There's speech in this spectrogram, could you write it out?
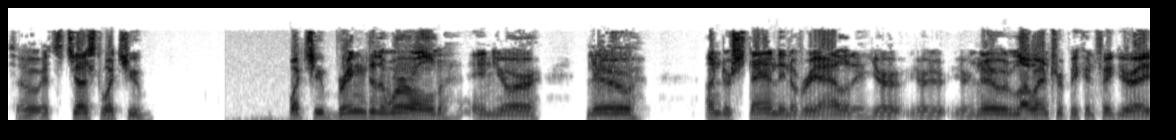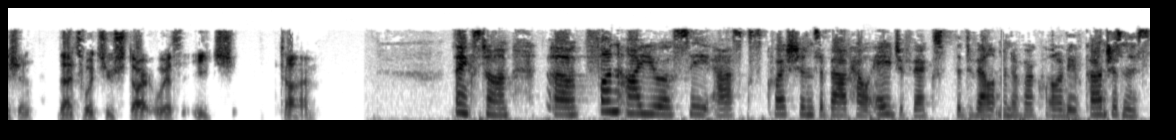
So it's just what you, what you bring to the world in your new understanding of reality, your, your, your new low entropy configuration. That's what you start with each time. Thanks, Tom. Uh, Fun IUOC asks questions about how age affects the development of our quality of consciousness.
